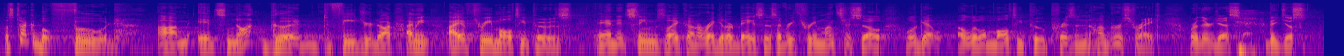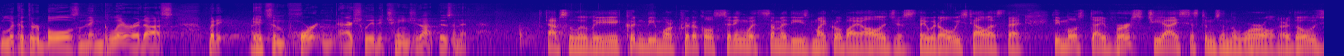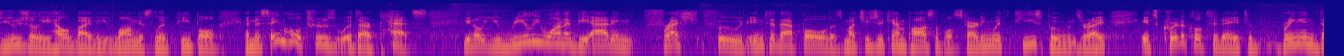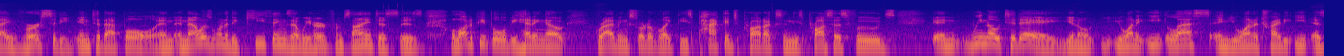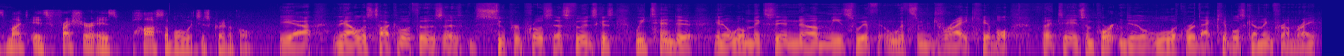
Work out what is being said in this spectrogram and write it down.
Let's talk about food. Um, it's not good to feed your dog. I mean, I have three Maltipoos, and it seems like on a regular basis, every three months or so, we'll get a little Maltipoo prison hunger strike, where they're just they just look at their bowls and then glare at us. But it, it's important actually to change it up, isn't it? Absolutely. It couldn't be more critical. Sitting with some of these microbiologists, they would always tell us that the most diverse GI systems in the world are those usually held by the longest lived people. And the same holds true with our pets. You know, you really want to be adding fresh food into that bowl as much as you can possible, starting with teaspoons, right? It's critical today to bring in diversity into that bowl. And, and that was one of the key things that we heard from scientists is a lot of people will be heading out, grabbing sort of like these packaged products and these processed foods foods. And we know today, you know, you want to eat less and you want to try to eat as much as fresher as possible, which is critical. Yeah. Now let's talk about those uh, super processed foods because we tend to, you know, we'll mix in uh, meats with with some dry kibble, but it's important to look where that kibble is coming from, right?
